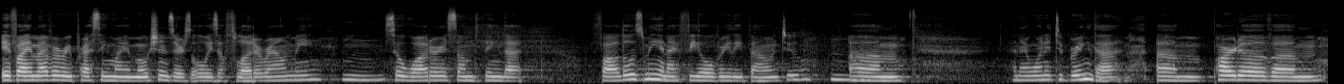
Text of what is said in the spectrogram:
if I'm ever repressing my emotions, there's always a flood around me. Mm. So water is something that follows me, and I feel really bound to. Mm. Um, and I wanted to bring that. Um, part of um,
